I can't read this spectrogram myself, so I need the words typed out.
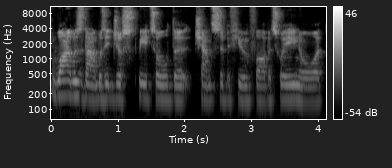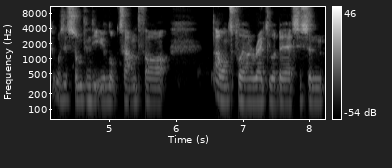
why was that? Was it just were told that chances would be few and far between, or was it something that you looked at and thought, I want to play on a regular basis and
